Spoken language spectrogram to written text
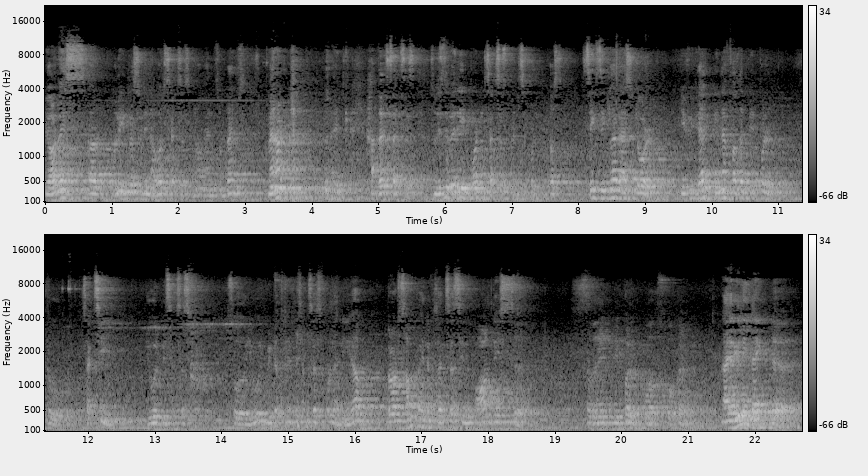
You always are only interested in our success, no? and sometimes may not like others' success. So this is a very important success principle because Zig Ziglar has told, if you help enough other people to succeed, you will be successful. So you will be definitely successful and you have brought some kind of success in all these uh, seven, eight people who have spoken. I really liked uh,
